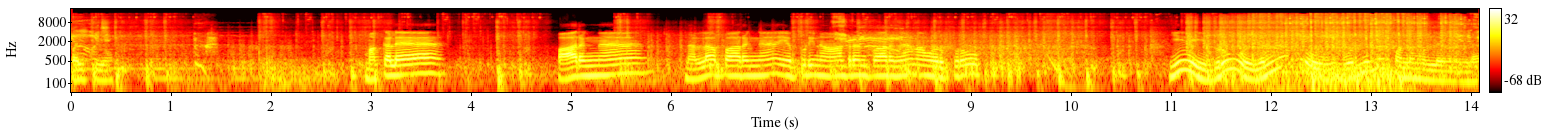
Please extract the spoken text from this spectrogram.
பைத்தியம். மக்களே பாருங்க. நல்லா பாருங்க. எப்படி நான் ஆடுறேன்னு பாருங்க. நான் ஒரு ப்ரோ ஏய் ப்ரோ என்ன ப்ரோ ஒன்றுமே பண்ண முடியல எங்களை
